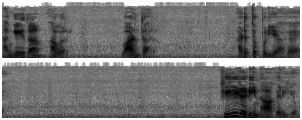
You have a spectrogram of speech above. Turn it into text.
அங்கேதான் அவர் வாழ்ந்தார். அடுத்தபடியாக கீழடி நாகரிகம்.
